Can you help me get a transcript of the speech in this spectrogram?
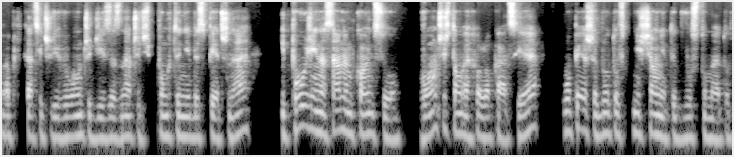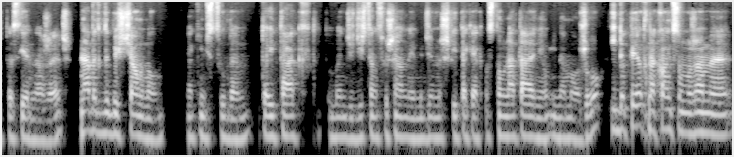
w aplikacji, czyli wyłączyć i zaznaczyć punkty niebezpieczne i później na samym końcu włączyć tą echolokację. Po pierwsze, Bluetooth nie ściągnie tych 200 metrów, to jest jedna rzecz. Nawet gdyby ściągnął, jakimś cudem, to i tak to, to będzie gdzieś tam słyszalne i będziemy szli tak jak z tą latarnią i na morzu. I dopiero na końcu możemy,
